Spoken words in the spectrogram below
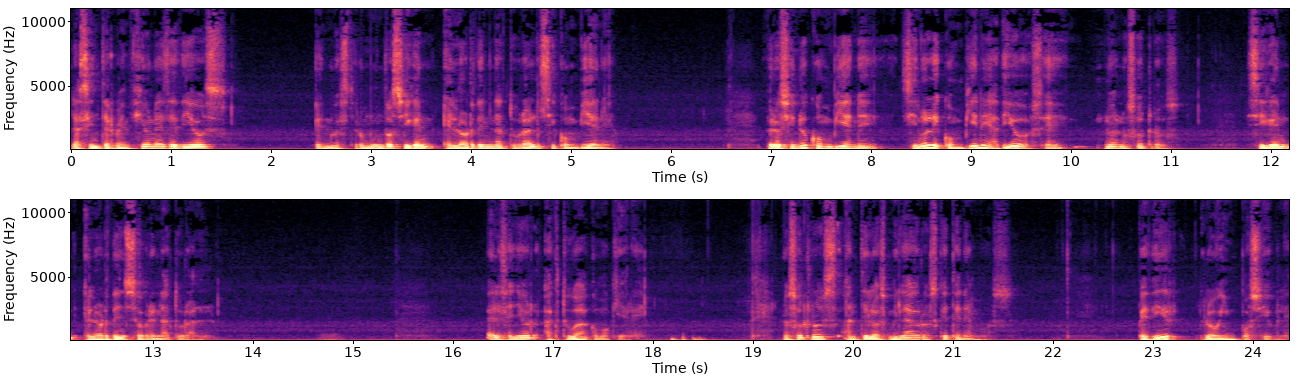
Las intervenciones de Dios en nuestro mundo siguen el orden natural si conviene. Pero si no conviene, si no le conviene a Dios, ¿eh? no a nosotros, siguen el orden sobrenatural. El Señor actúa como quiere. Nosotros, ante los milagros que tenemos, pedir lo imposible.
